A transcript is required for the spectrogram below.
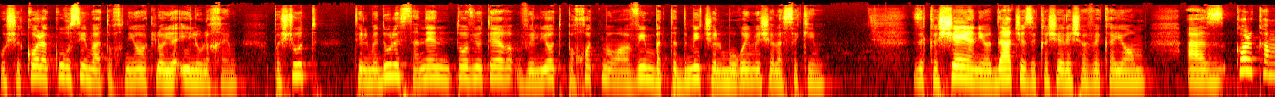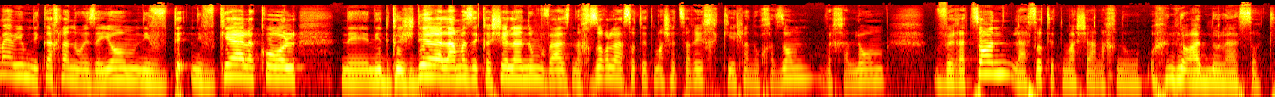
או שכל הקורסים והתוכניות לא יעילו לכם. פשוט תלמדו לסנן טוב יותר ולהיות פחות מאוהבים בתדמית של מורים ושל עסקים. זה קשה, אני יודעת שזה קשה לשווק היום, אז כל כמה ימים ניקח לנו איזה יום, נבכה על הכל, נתגשדר על למה זה קשה לנו, ואז נחזור לעשות את מה שצריך, כי יש לנו חזון וחלום ורצון לעשות את מה שאנחנו נועדנו לעשות.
